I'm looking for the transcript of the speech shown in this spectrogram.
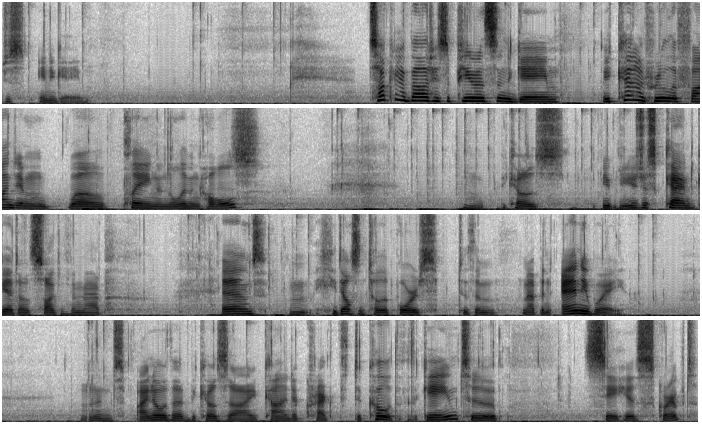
just in a game. Talking about his appearance in the game, you cannot really find him, well, playing in the living halls. Because you, you just can't get outside of the map. And mm, he doesn't teleport to the map in any way. And I know that because I kinda cracked the code of the game to see his script.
